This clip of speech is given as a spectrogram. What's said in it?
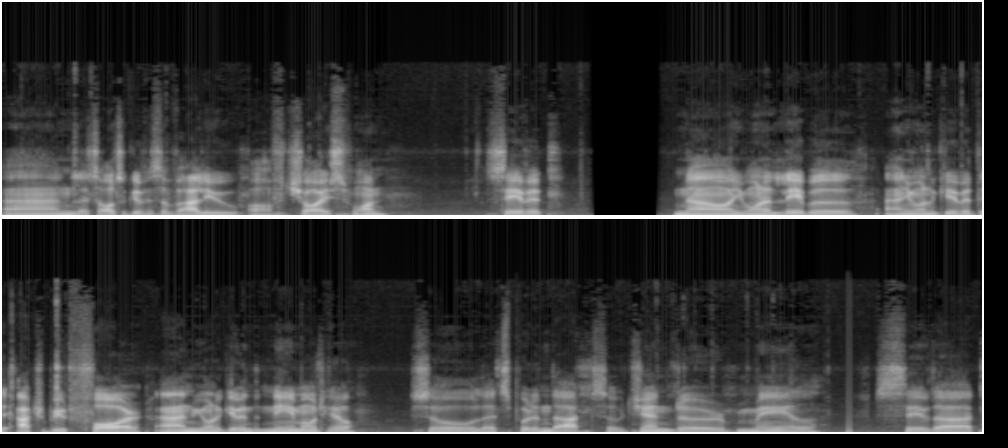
And let's also give us a value of choice 1 save it now you want to label and you want to give it the attribute for and you want to give it the name out here. So let's put in that. So gender male save that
